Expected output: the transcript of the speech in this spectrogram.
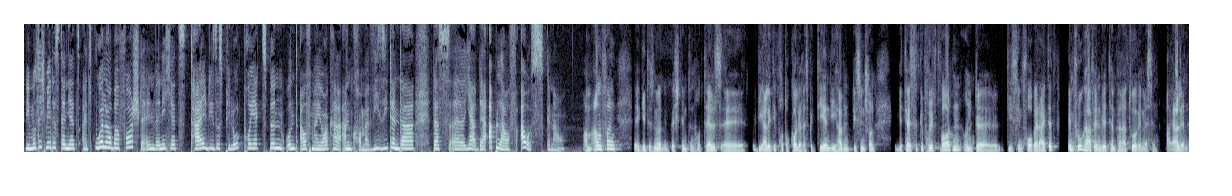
Wie muss ich mir das denn jetzt als Urlauber vorstellen, wenn ich jetzt Teil dieses Pilotprojekts bin und auf Mallorca ankomme? Wie sieht denn da das, äh, ja, der Ablauf aus, genau? Am Anfang äh, geht es nur mit bestimmten Hotels, äh, die alle die Protokolle respektieren. Die haben, die sind schon getestet, geprüft worden und äh, die sind vorbereitet. Im Flughafen wird Temperatur gemessen bei allen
